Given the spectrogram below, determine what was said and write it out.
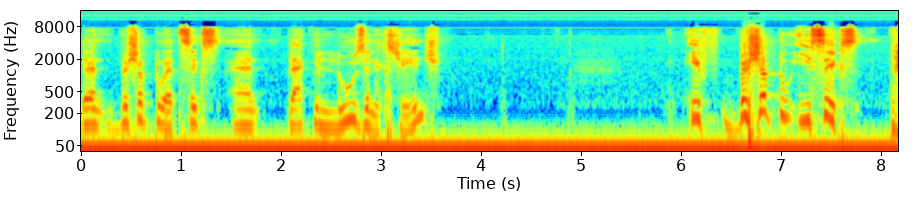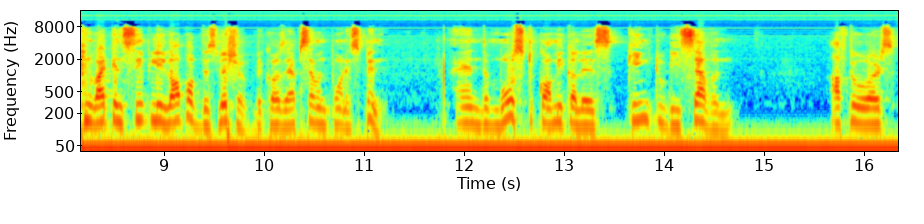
then bishop to h6 and black will lose in exchange. If bishop to e6, then white can simply lop up this bishop because f7 pawn is pinned. And the most comical is king to d7. Afterwards,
